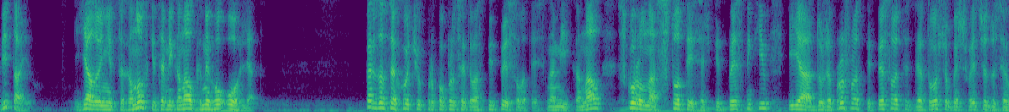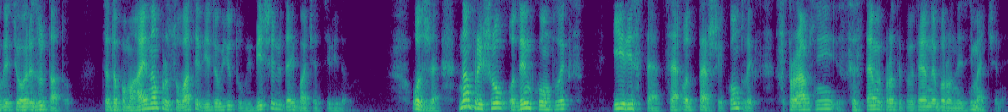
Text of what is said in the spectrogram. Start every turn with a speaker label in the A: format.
A: Вітаю! Я Леонід Цехановський, це мій канал Книгоогляд. Перш за все, хочу попросити вас підписуватись на мій канал. Скоро у нас 100 тисяч підписників, і я дуже прошу вас підписуватись для того, щоб ми швидше досягли цього результату. Це допомагає нам просувати відео в Ютубі. Більше людей бачать ці відео. Отже, нам прийшов один комплекс Ірісте. Це от перший комплекс справжньої системи протиповітряної оборони з Німеччини.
